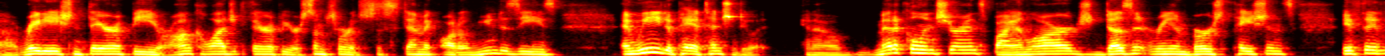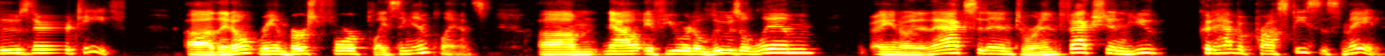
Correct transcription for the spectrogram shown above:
uh, radiation therapy or oncologic therapy or some sort of systemic autoimmune disease. And we need to pay attention to it. You know, medical insurance by and large doesn't reimburse patients if they lose their teeth. Uh, they don't reimburse for placing implants. Um, now, if you were to lose a limb, you know, in an accident or an infection, you could have a prosthesis made.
